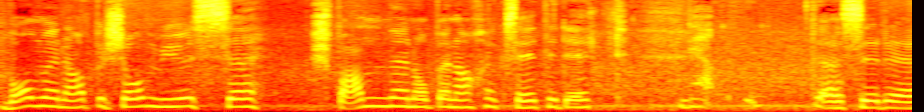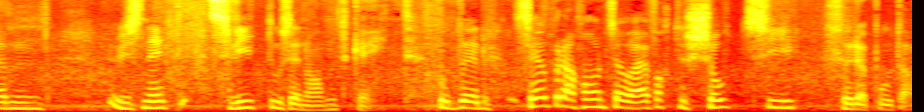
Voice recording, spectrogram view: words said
wo wir aber schon müssen spannen oben nachher, seht ihr dort? Ja. Dass er ähm, uns nicht zu weit auseinander geht. Und der Silberahorn soll einfach der Schutz sein für einen Buddha.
